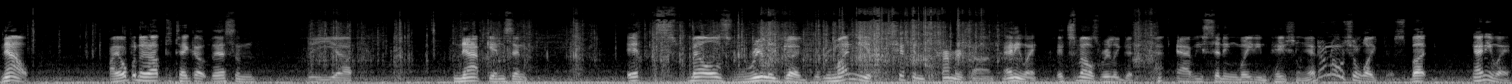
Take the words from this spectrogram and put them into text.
Now, I opened it up to take out this and the uh, napkins, and it smells really good. It reminded me of chicken parmesan. Anyway, it smells really good. Abby's sitting waiting patiently. I don't know if she'll like this, but anyway,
